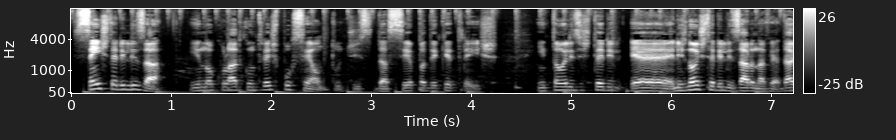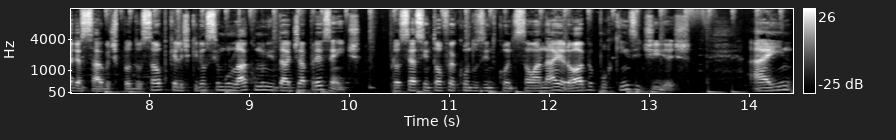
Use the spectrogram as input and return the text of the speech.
sem esterilizar, e inoculado com 3% de, da cepa DQ3. Então, eles, esteril, é, eles não esterilizaram, na verdade, essa água de produção porque eles queriam simular a comunidade já presente. O processo, então, foi conduzido em condição anaeróbia por 15 dias. Aí,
